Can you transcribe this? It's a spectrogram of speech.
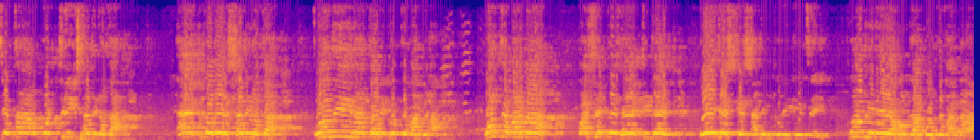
যে তার পৈতৃক স্বাধীনতা, এক দলের স্বাধীনতা কোনদিন আর দাবি করতে পারবে না। বলতে পারবে না, পাশের দেশের একটি দেশ এই দেশকে স্বাধীন করে দিয়েছে। কোনদিন এই অহংকার বলতে পারবে না।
